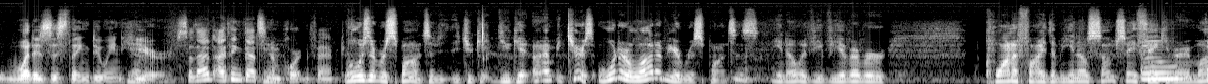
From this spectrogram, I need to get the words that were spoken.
what is this thing doing Yeah. here? So that I think that's Yeah. an important factor. What was the response? Did you get? Do you get? I'm curious. What are a lot of your responses? You know, if, if you've ever quantified them, you know, some say thank you very Um, much.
